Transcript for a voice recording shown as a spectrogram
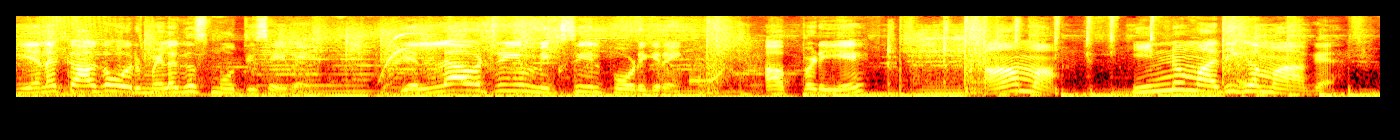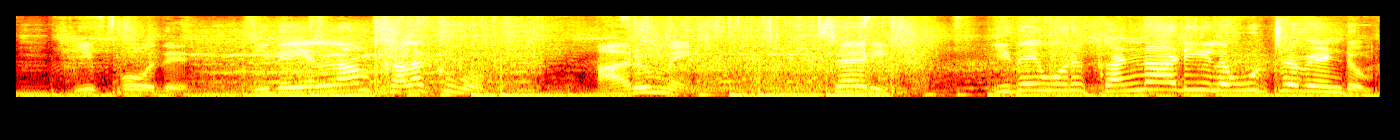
எனக்காக ஒரு மிளகு ஸ்மூத்தி செய்வேன். எல்லாவற்றையும் மிக்சியில் போடுகிறேன். அப்படியே? ஆமாம் இன்னும் அதிகமாக. இப்போது இதையெல்லாம் கலக்குவோம். அருமை. சரி இதை ஒரு கண்ணாடியில ஊற்ற வேண்டும்.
